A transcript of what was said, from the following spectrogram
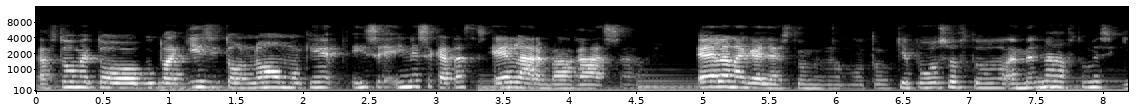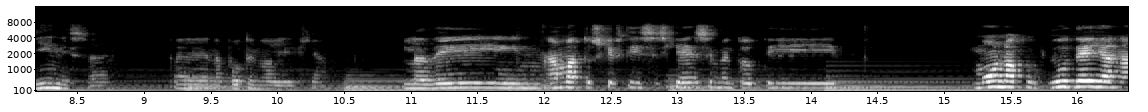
Αυτό με το που του αγγίζει τον νόμο και είναι- είσαι- είναι σε κατάσταση, έλα ρε μπαγάσα. Έλα να αγκαλιαστούμε γαμώ το. Και πόσο αυτό, εμένα αυτό με συγκίνησε, ε, να πω την αλήθεια. Δηλαδή, άμα το σκεφτείς σε σχέση με το ότι μόνο ακουμπιούνται για να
